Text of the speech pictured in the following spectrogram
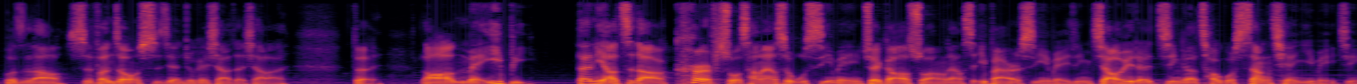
不知道十分钟的时间就可以下载下来，对，然后每一笔。但你要知道，Curve 锁仓量是五十亿美金，最高的锁仓量是一百二十亿美金，交易的金额超过上千亿美金，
